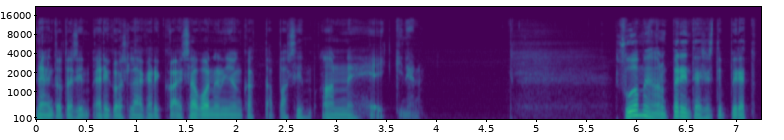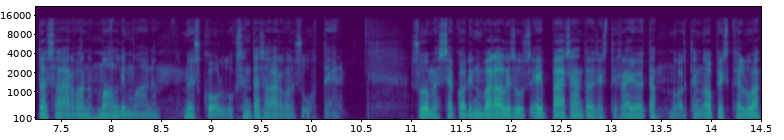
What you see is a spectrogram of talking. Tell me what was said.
Näin totesi erikoislääkäri Kai Savonen, jonka tapasi Anne Heikkinen. Suomea on perinteisesti pidetty tasa-arvon mallimaana, myös koulutuksen tasa-arvon suhteen. Suomessa kodin varallisuus ei pääsääntöisesti rajoita nuorten opiskelua,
